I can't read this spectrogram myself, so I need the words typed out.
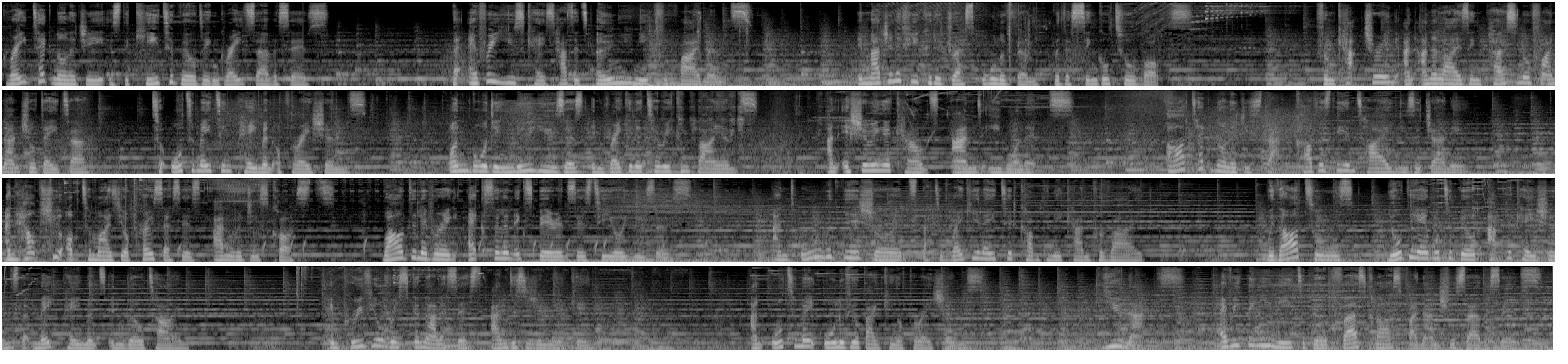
Great technology is the key to building great services. But every use case has its own unique requirements. Imagine if you could address all of them with a single toolbox. From capturing and analyzing personal financial data to automating payment operations, onboarding new users in regulatory compliance, and issuing accounts and e wallets. Our technology stack covers the entire user journey and helps you optimize your processes and reduce costs while delivering excellent experiences to your users. And all with the assurance that a regulated company can provide. With our tools, you'll be able to build applications that make payments in real time, improve your risk analysis and decision making, and automate all of your banking operations. Unnax, everything you need to build first class financial services.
